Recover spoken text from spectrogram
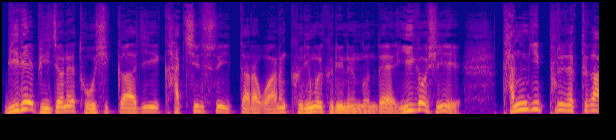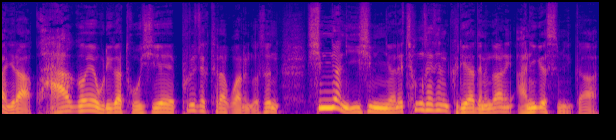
미래 비전의 도시까지 갖출 수 있다라고 하는 그림을 그리는 건데 이것이 단기 프로젝트가 아니라 과거에 우리가 도시의 프로젝트라고 하는 것은 10년, 20년의 청사진을 그려야 되는 거 아니겠습니까?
